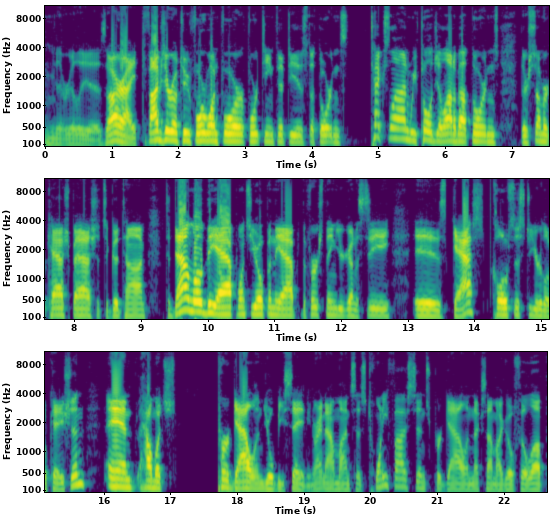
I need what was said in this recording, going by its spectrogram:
Mm, It really is. All right. 502 414 1450 is the Thornton's text line. We've told you a lot about Thornton's, their summer cash bash. It's a good time to download the app. Once you open the app, the first thing you're going to see is gas closest to your location and how much per gallon you'll be saving. Right now, mine says 25 cents per gallon. Next time I go fill up,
